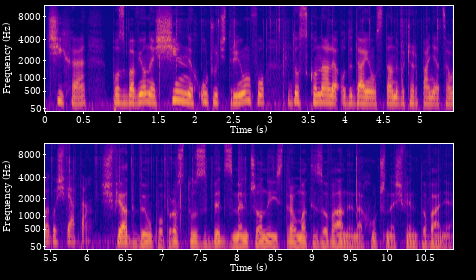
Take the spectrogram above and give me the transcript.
ciche, pozbawione silnych uczuć triumfu, doskonale oddają stan wyczerpania całego świata. Świat był po prostu zbyt zmęczony i straumatyzowany na huczne świętowanie.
